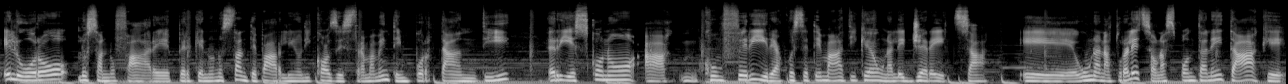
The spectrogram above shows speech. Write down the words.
e loro lo sanno fare perché nonostante parlino di cose estremamente importanti, riescono a mm, conferire a queste tematiche una leggerezza e una naturalezza, una spontaneità che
